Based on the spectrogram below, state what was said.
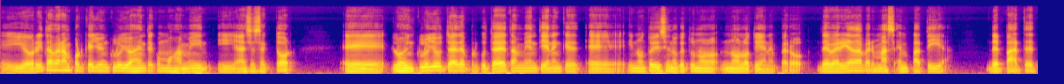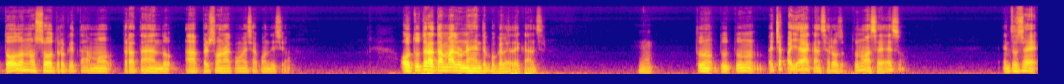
y ahorita verán por qué yo incluyo a gente como Jamil y a ese sector. Eh, los incluyo a ustedes porque ustedes también tienen que, eh, y no estoy diciendo que tú no, no lo tienes, pero debería de haber más empatía de parte de todos nosotros que estamos tratando a personas con esa condición. O tú tratas mal a una gente porque le dé cáncer. No. Tú, tú, tú no, echa para allá canceroso. Tú no haces eso. Entonces,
